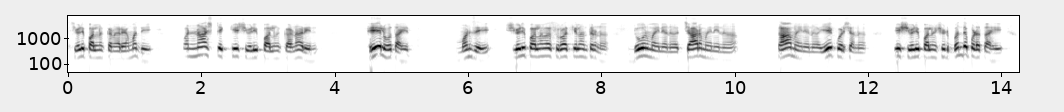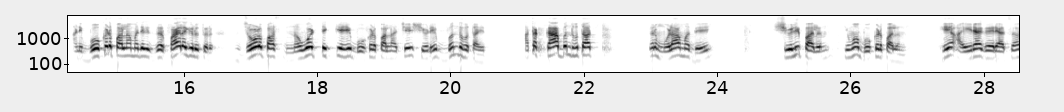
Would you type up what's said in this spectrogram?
शेळी पालन करणाऱ्यामध्ये पन्नास टक्के शेळी पालन करणारे फेल होत आहेत. म्हणजे शेळी पालनाला सुरुवात केल्यानंतरनं दोन महिन्यानं चार महिन्यानं सहा महिन्यानं एक वर्षानं ते शेळी पालन शेड बंद पडत आहे. आणि बोकड पालनामध्ये जर पाहायला गेलो तर जवळपास नव्वद टक्के हे बोकड पालनाचे शेड हे बंद होत आहेत. आता का बंद होतात? तर मुळामध्ये शेळी पालन किंवा बोकड पालन हे ऐऱ्या गैऱ्याचं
